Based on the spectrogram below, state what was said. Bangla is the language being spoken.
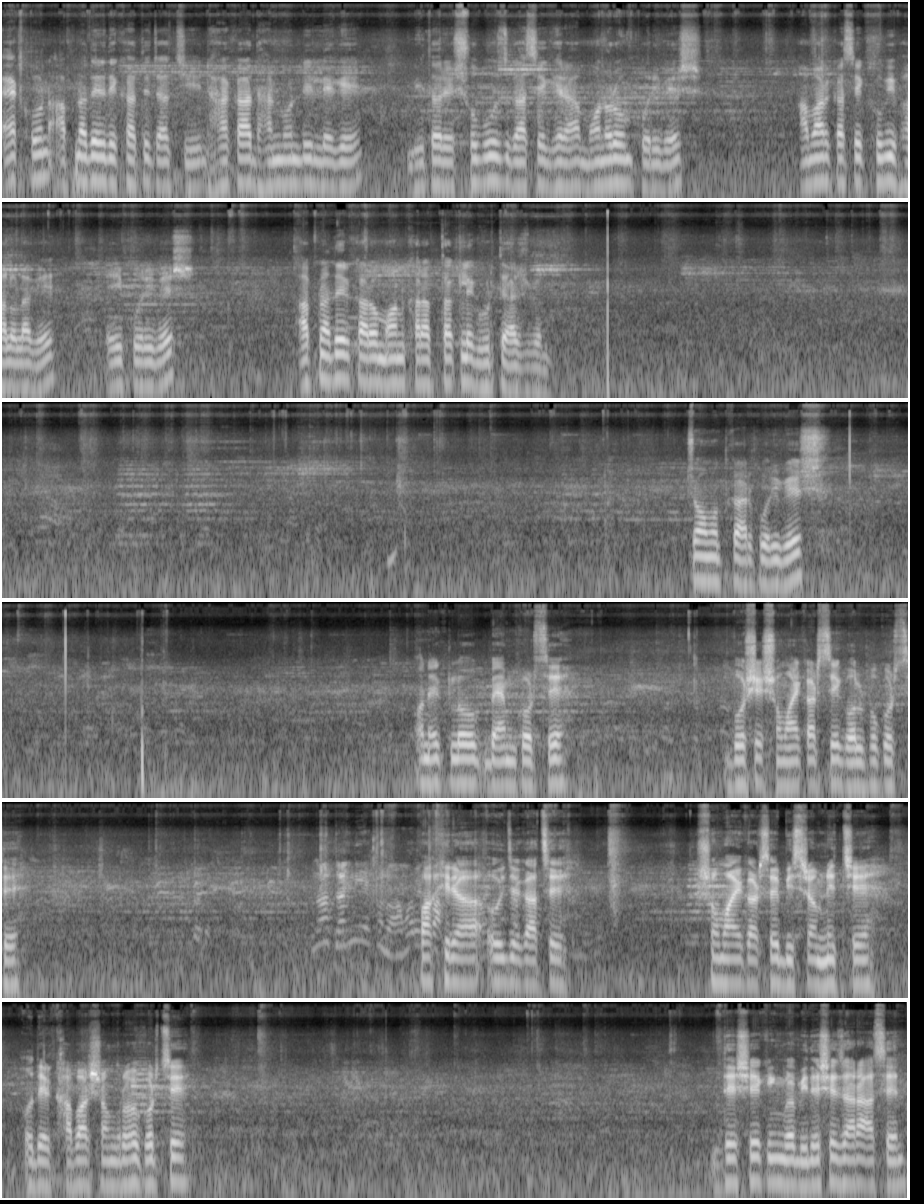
এখন আপনাদের দেখাতে যাচ্ছি ঢাকা ধানমন্ডির লেগে ভিতরে সবুজ গাছে ঘেরা মনোরম পরিবেশ। আমার কাছে খুবই ভালো লাগে এই পরিবেশ। আপনাদের কারও মন খারাপ থাকলে ঘুরতে আসবেন। চমৎকার পরিবেশ। অনেক লোক ব্যায়াম করছে, বসে সময় কাটছে, গল্প করছে। পাখিরা ওই যে গাছে সময় কাটছে, বিশ্রাম নিচ্ছে, ওদের খাবার সংগ্রহ করছে। দেশে কিংবা বিদেশে যারা আছেন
